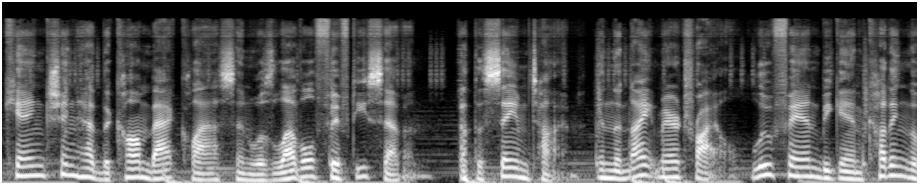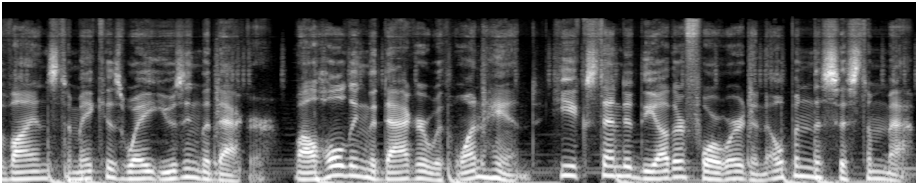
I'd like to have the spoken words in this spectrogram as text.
Kangxing had the combat class and was level 57. At the same time, in the Nightmare Trial, Lu Fan began cutting the vines to make his way using the dagger. While holding the dagger with one hand, he extended the other forward and opened the system map.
